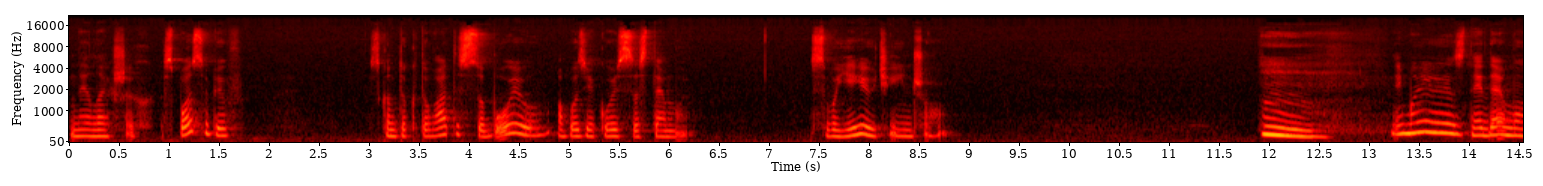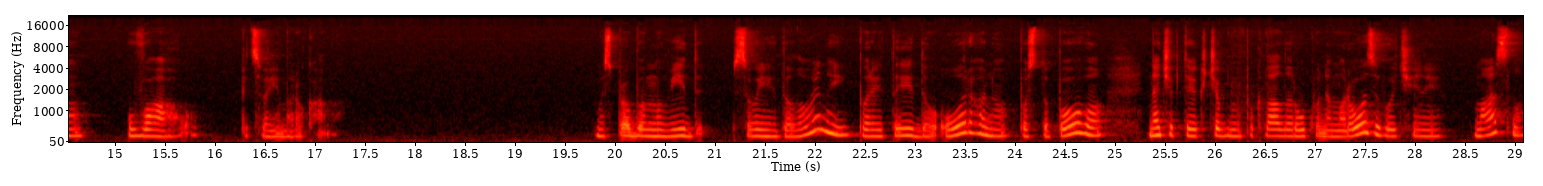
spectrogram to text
найлегших способів сконтактувати з собою або з якоюсь системою, своєю чи іншого. І ми знайдемо увагу під своїми руками. Ми спробуємо від своїх долоней перейти до органу поступово, Начебто, якщо б ми поклали руку на морозиво чи масло,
